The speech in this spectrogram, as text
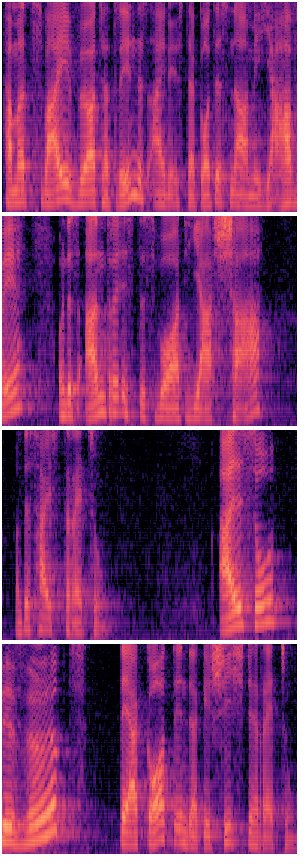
haben wir zwei Wörter drin. Das eine ist der Gottesname Jahwe und das andere ist das Wort Yasha und das heißt Rettung. Also bewirkt der Gott in der Geschichte Rettung.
